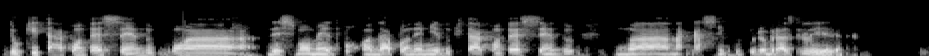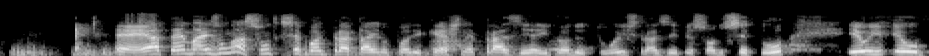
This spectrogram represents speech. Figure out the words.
do que está acontecendo com a, nesse momento, por conta da pandemia, do que está acontecendo na, na caçinicultura brasileira. É, é até mais um assunto que você pode tratar aí no podcast, né? Trazer aí produtores, trazer pessoal do setor. Eu, eu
